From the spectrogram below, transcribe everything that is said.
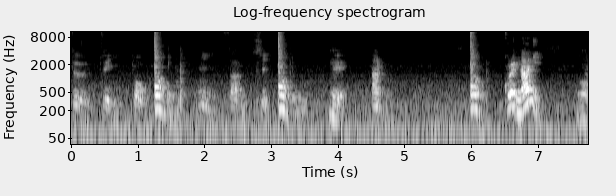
two, three, four、二、三、四、で、ある。これ何？も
